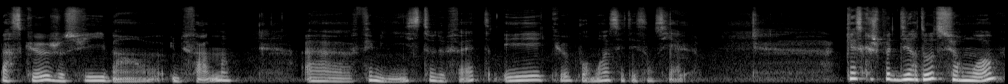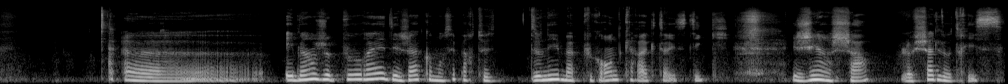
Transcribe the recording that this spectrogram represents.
parce que je suis ben, une femme euh, féministe de fait, et que pour moi c'est essentiel. Qu'est-ce que je peux te dire d'autre sur moi? Eh bien, je pourrais déjà commencer par te donner ma plus grande caractéristique. J'ai un chat, le chat de l'autrice,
